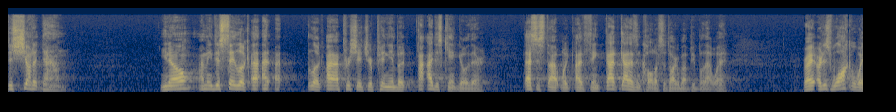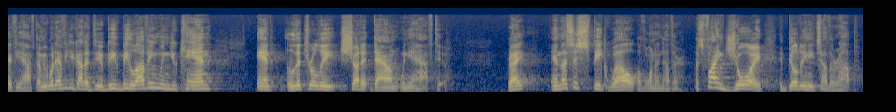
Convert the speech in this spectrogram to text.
Just shut it down. You know, I mean, just say, look, I, I, look, I appreciate your opinion, but I, just can't go there. That's just not what I think. God, God hasn't called us to talk about people that way. Right? Or just walk away if you have to. I mean, whatever you got to do, be, be loving when you can and literally shut it down when you have to. Right? And let's just speak well of one another. Let's find joy in building each other up.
